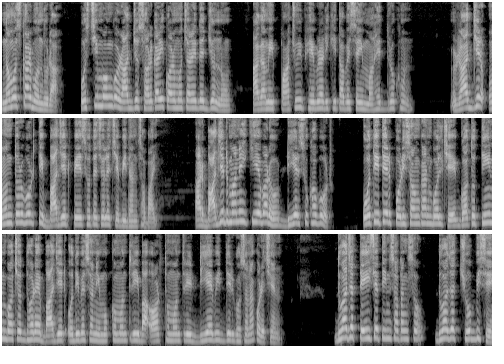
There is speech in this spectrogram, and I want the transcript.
নমস্কার বন্ধুরা, পশ্চিমবঙ্গ রাজ্য সরকারি কর্মচারীদের জন্য আগামী পাঁচই ফেব্রুয়ারি কি তবে সেই মাহেন্দ্রক্ষণ রাজ্যের অন্তর্বর্তী বাজেট পেশ হতে চলেছে বিধানসভায়। আর বাজেট মানেই কি এবারও ডিয়ের সুখবর? অতীতের পরিসংখ্যান বলছে, গত তিন বছর ধরে বাজেট অধিবেশনে মুখ্যমন্ত্রী বা অর্থমন্ত্রী ডিএ বৃদ্ধির ঘোষণা করেছেন। দু হাজার তেইশে তিন শতাংশ দু হাজার চব্বিশে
